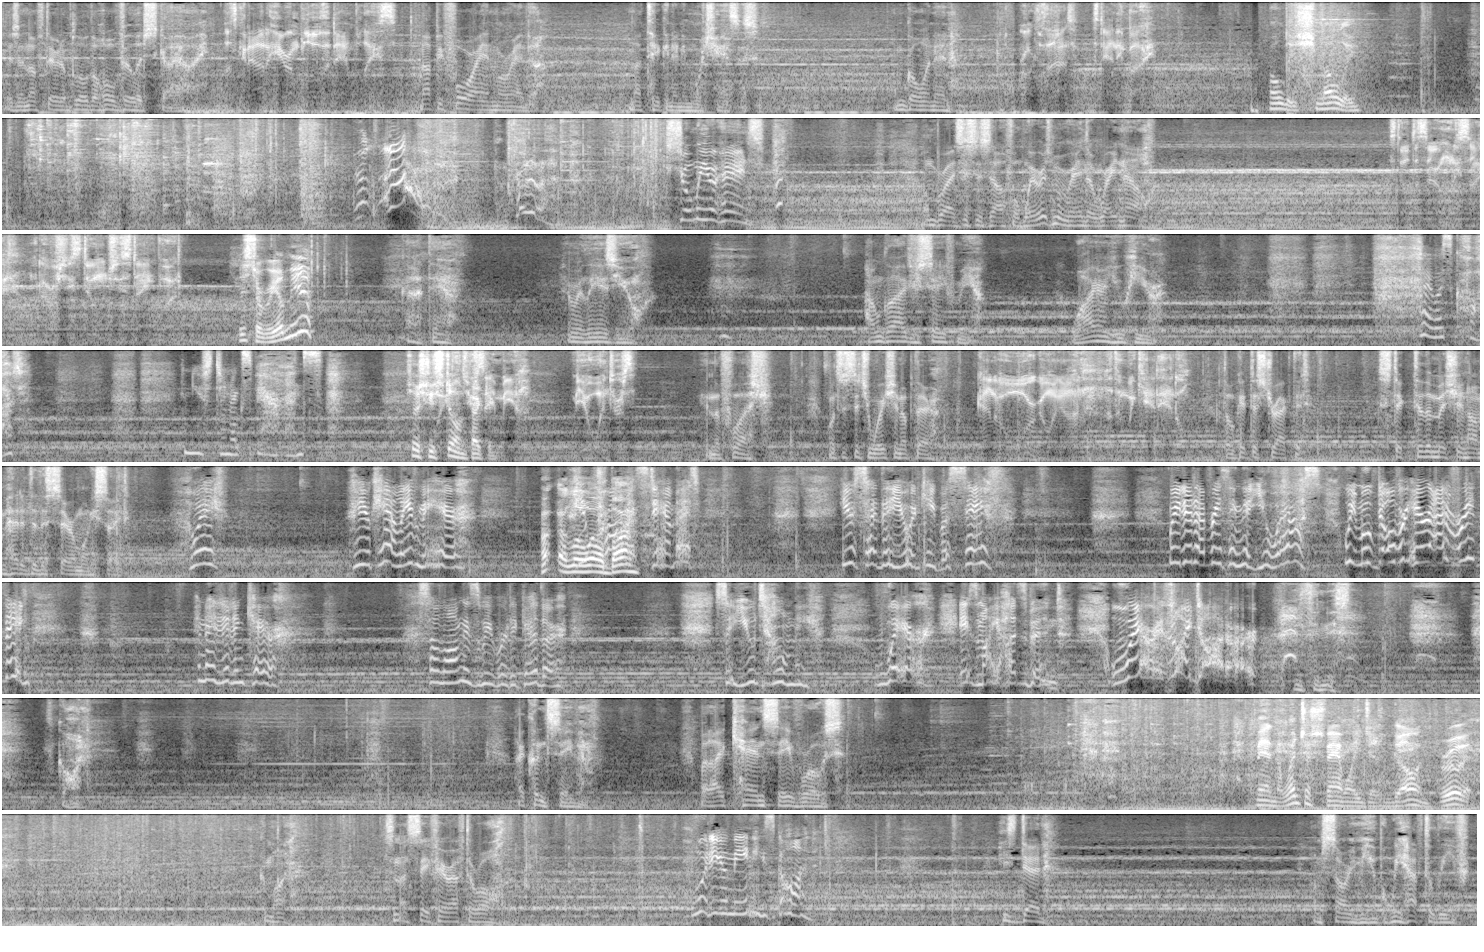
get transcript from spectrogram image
There's enough there to blow the whole village sky high. Let's get out of here and blow the damn place. Not before I end Miranda. I'm not taking any more chances. I'm going in. Roger that. Standing by. Holy schmoly. Show me your hands! Umbra Eyes, this is Alpha. Where is Miranda right now? Still at the ceremony site. Whatever she's doing, she's staying put. Is this a real Mia? God damn. It really is you. I'm glad you saved me. Why are you here? I was caught in Houston experiments. So she's still Did you say infected. Mia? Mia Winters? In the flesh. What's the situation up there? Kind of a war going on. Nothing we can't handle. Don't get distracted. Stick to the mission. I'm headed to the ceremony site. Wait! You can't leave me here. Uh, You hello, uh, bye. damn it! You said that you would keep us safe. We did everything that you asked. We moved over here, everything! And I didn't care. So long as we were together. So you tell me, where is my husband? Where is my daughter? Ethan is... is gone. I couldn't save him. But I can save Rose. Man, the Winters family just going through it. Come on. It's not safe here after all. What do you mean he's gone? He's dead. I'm sorry, Mia, but we have to leave.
